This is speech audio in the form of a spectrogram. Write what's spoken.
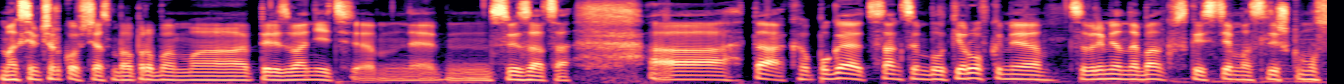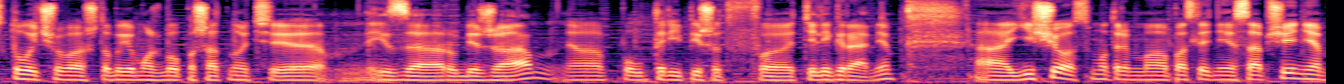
Максим Черков, сейчас мы попробуем э, перезвонить, э, связаться. А, так, пугают санкциями, блокировками. Современная банковская система слишком устойчива, чтобы ее можно было пошатнуть э, из-за рубежа. Пол 3 пишет в Телеграме. А, еще смотрим последнее сообщение.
